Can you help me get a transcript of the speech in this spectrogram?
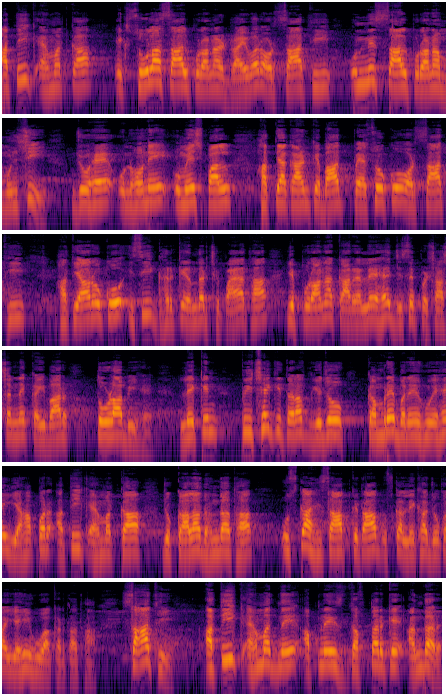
अतीक अहमद का एक 16 साल पुराना ड्राइवर और साथ ही 19 साल पुराना मुंशी जो है, उन्होंने उमेश पाल हत्याकांड के बाद पैसों को और साथ ही हथियारों को इसी घर के अंदर छिपाया था। ये पुराना कार्यालय है, जिसे प्रशासन ने कई बार तोड़ा भी है। लेकिन पीछे की तरफ़ ये जो कमरे बने हुए हैं, यहाँ पर अतीक अहमद का जो काला धंधा था, उसका हिसाब किताब उसका लेखा जोखा यही हुआ करता था। साथ ही अतीक अहमद ने अपने इस दफ्तर के अंदर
